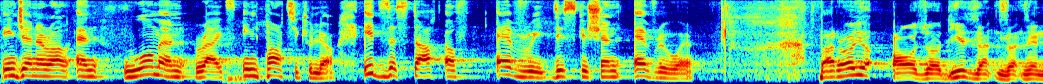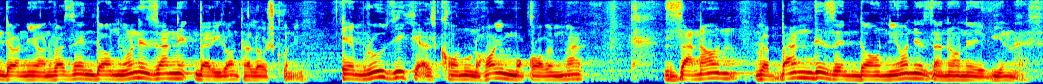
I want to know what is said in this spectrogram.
in general and women rights in particular. It's the start of every discussion everywhere. برای آزادی زندانیان و زندانیان زن در ایران تلاش کنیم. امروز یکی از کانونهای مقاومت زنان و بند زندانیان زنان اوین است.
